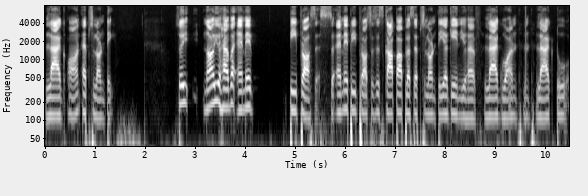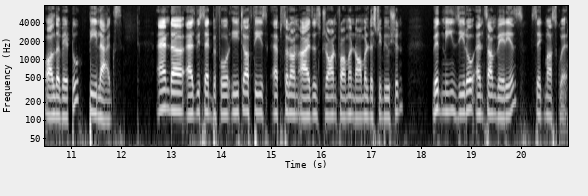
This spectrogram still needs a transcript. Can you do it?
lag on epsilon t. So now you have a MAP process. So MAP process is kappa plus epsilon t. Again you have lag 1 lag 2 all the way to p lags and uh, as we said before each of these epsilon i's is drawn from a normal distribution with mean 0 and some variance sigma square.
